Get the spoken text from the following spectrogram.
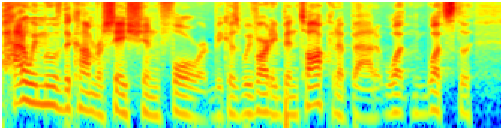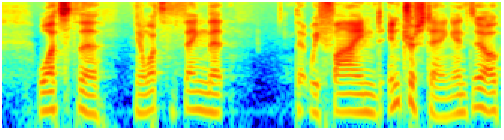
How do we move the conversation forward? Because we've already been talking about it. What what's the what's the you know what's the thing that that we find interesting? And so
